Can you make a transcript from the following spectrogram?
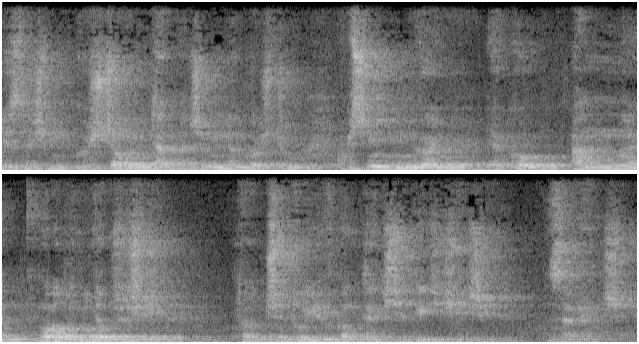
jesteśmy Kościołem, tak patrzymy na Kościół. Przyjmijmy go jako pannę młodą i dobrze się to czytuje w kontekście tych dzisiejszych zaręczeń.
